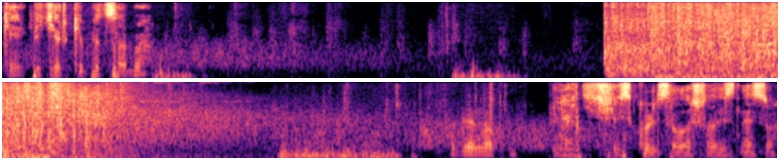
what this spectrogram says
Скинь п'ятірки під себе. Одиноко. Блять, 6 куль залишилось знизу.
